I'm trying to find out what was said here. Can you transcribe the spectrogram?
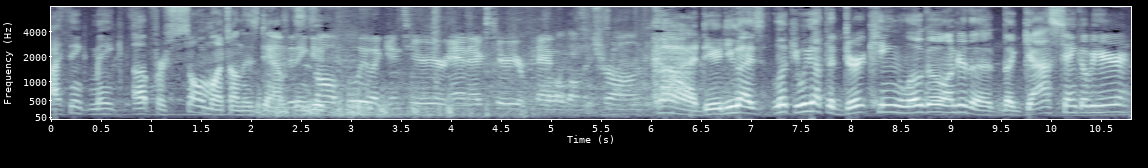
I think make up for so much on this damn This thing, is dude. all fully like interior and exterior paneled on the trunk. God, dude, you guys, look, we got the Dirt King logo under the, the gas tank over here.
